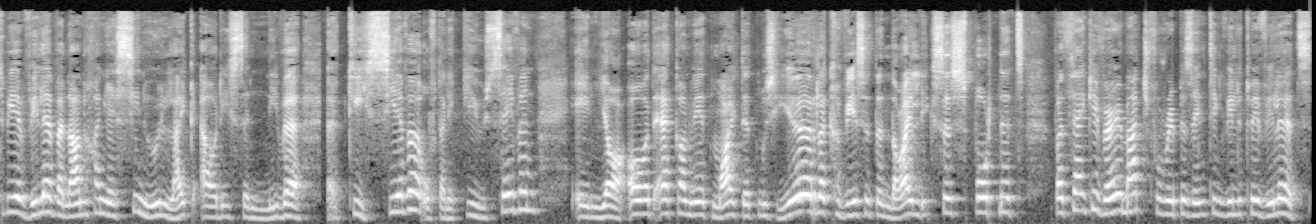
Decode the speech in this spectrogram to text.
twee wiele want dan gaan jy sien hoe lyk Audi se nuwe uh, Q7 of dan die Q7 en ja, al wat ek kan weet, Mike, dit moes heerlik gewees het in daai luxe sportnuts. But thank you very much for representing wiele twee wiele. It's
